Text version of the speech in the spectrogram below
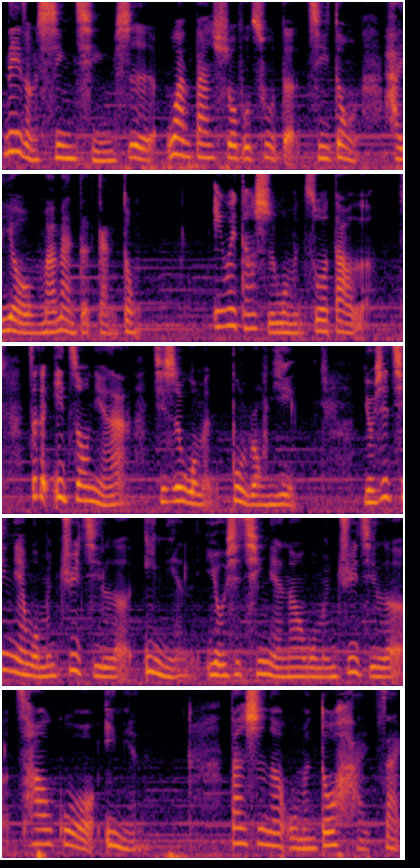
那种心情是万般说不出的激动，还有满满的感动。因为当时我们做到了这个一周年啊，其实我们不容易。有些青年我们聚集了一年，有些青年呢，我们聚集了超过一年。但是呢，我们都还在，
